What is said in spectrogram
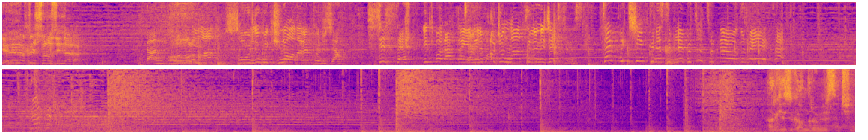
Gelin atın şunu zindana! ben gururumla soylu bir kino olarak öleceğim. Sizse it barakla yenilip acundan silineceksiniz. Tek bir Çin künesi bile bütün Türkleri öldürmeye yeter. Bırakın. Herkesi kandırabilirsin Çin'le.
